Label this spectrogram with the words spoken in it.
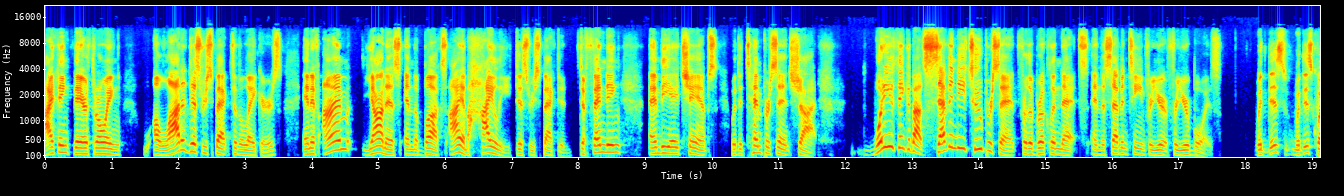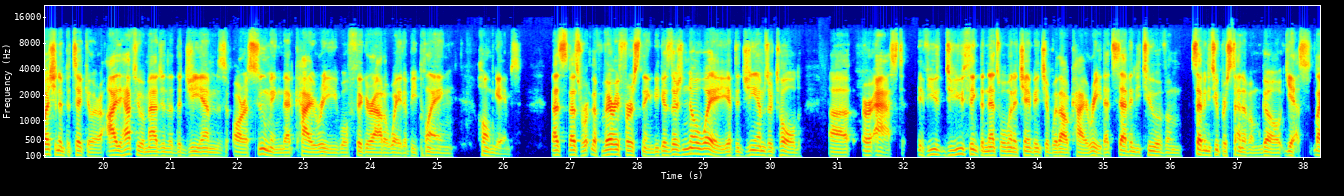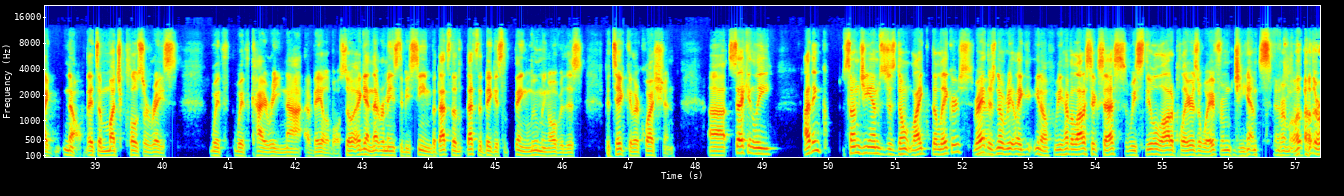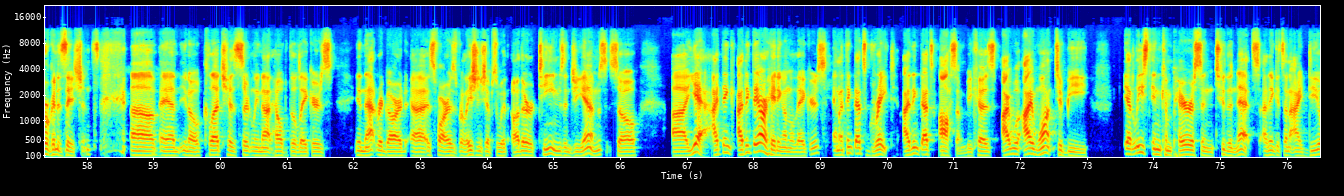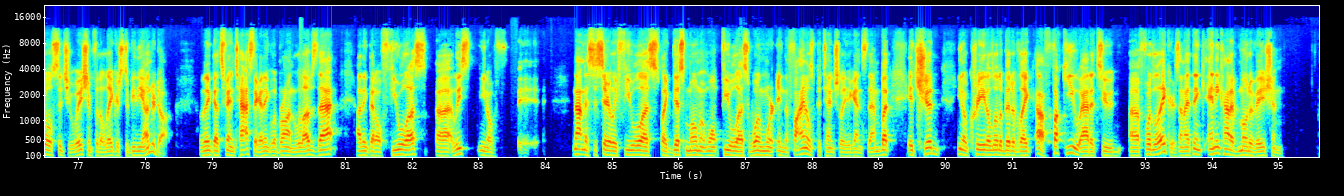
I think they're throwing a lot of disrespect to the Lakers. And if I'm Giannis and the Bucks, I am highly disrespected defending NBA champs with a 10% shot. What do you think about 72% for the Brooklyn Nets and the 17 for your for your boys? With this with this question in particular, I have to imagine that the GMs are assuming that Kyrie will figure out a way to be playing home games. That's that's the very first thing because there's no way if the GMs are told uh, or asked if you do you think the Nets will win a championship without Kyrie? That 72 of them, 72 percent of them go yes. Like no, it's a much closer race with with Kyrie not available. So again, that remains to be seen. But that's the that's the biggest thing looming over this particular question. Uh, secondly, I think some GMs just don't like the Lakers, right? Yeah. There's no re- like you know we have a lot of success. We steal a lot of players away from GMs That's from true. other organizations, uh, and you know Klutch has certainly not helped the Lakers in that regard uh, as far as relationships with other teams and GMs. So. Uh, yeah, I think I think they are hating on the Lakers, and I think that's great. I think that's awesome because I will I want to be at least in comparison to the Nets. I think it's an ideal situation for the Lakers to be the underdog. I think that's fantastic. I think LeBron loves that. I think that'll fuel us, uh, at least, you know, eh, not necessarily fuel us like this moment won't fuel us when we're in the finals potentially against them, but it should, you know, create a little bit of like, oh, fuck you attitude uh, for the Lakers. And I think any kind of motivation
